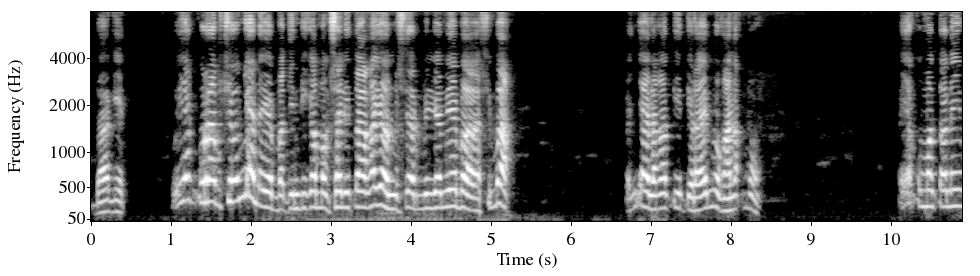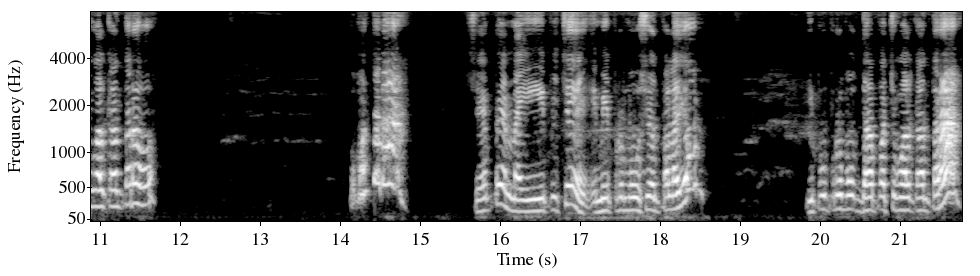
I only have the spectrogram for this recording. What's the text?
Bakit? Uy, ang korupsyon yan. Eh, ba't hindi ka magsalita ngayon, Mr. Villanueva? Si Bak. Kanya lang ang titirahin mo, anak mo. Kaya kumanta na yung Alcantara, oh. Kumanta na. Siyempre, may siya eh. Eh, may promotion pala yon. Ipopromote dapat yung Alcantara.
